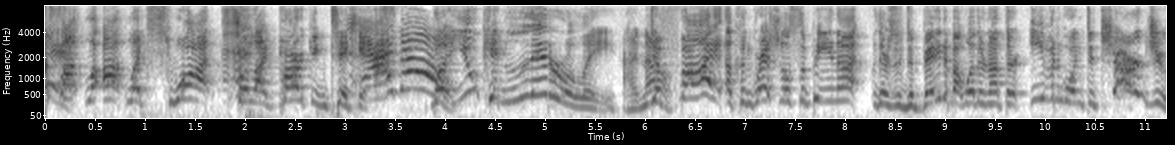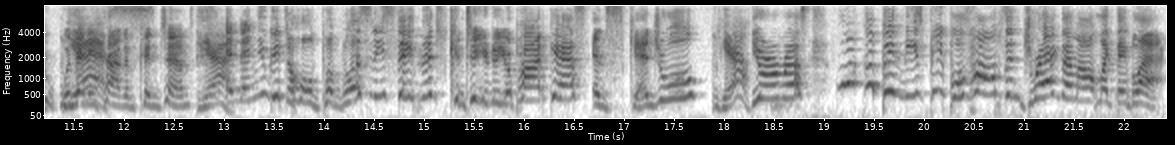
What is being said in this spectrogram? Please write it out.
us uh, like SWAT for like parking tickets. I know. But you can literally defy a congressional subpoena. There's a debate about whether or not they're even going to charge you with any kind of contempt. Yeah. And then you get to hold publicity statements, continue to your podcast, and schedule Yeah. your arrest. Walk up in these people's homes and drag them out like they black.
